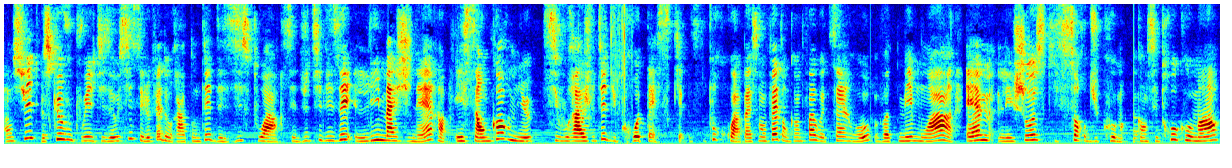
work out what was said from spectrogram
Ensuite, ce que vous pouvez utiliser aussi, c'est le fait de raconter des histoires, c'est d'utiliser l'imaginaire et c'est encore mieux si vous rajoutez du grotesque. Pourquoi? Parce qu'en fait, encore une fois, votre cerveau, votre mémoire aime les choses qui sortent du commun. Quand c'est trop commun,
